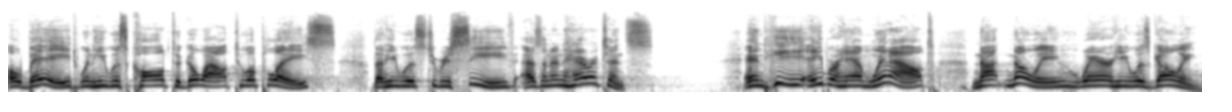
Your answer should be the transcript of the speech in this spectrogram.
obeyed when he was called to go out to a place that he was to receive as an inheritance. And he, Abraham, went out not knowing where he was going.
